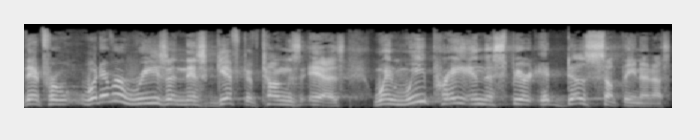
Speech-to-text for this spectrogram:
that for whatever reason this gift of tongues is, when we pray in the Spirit, it does something in us.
